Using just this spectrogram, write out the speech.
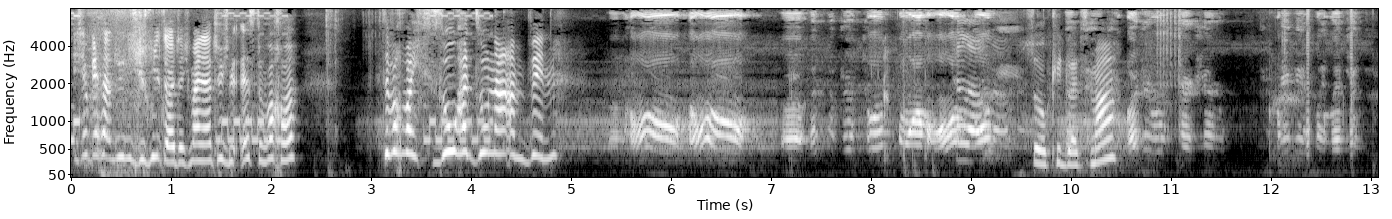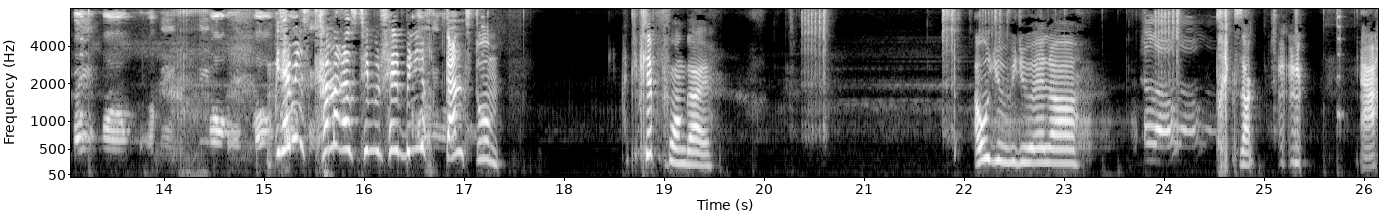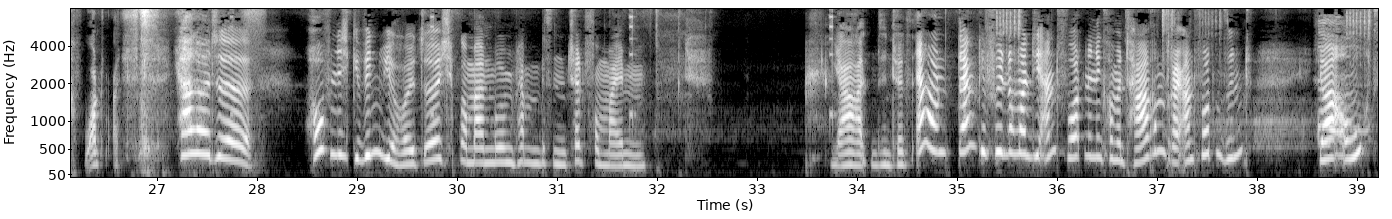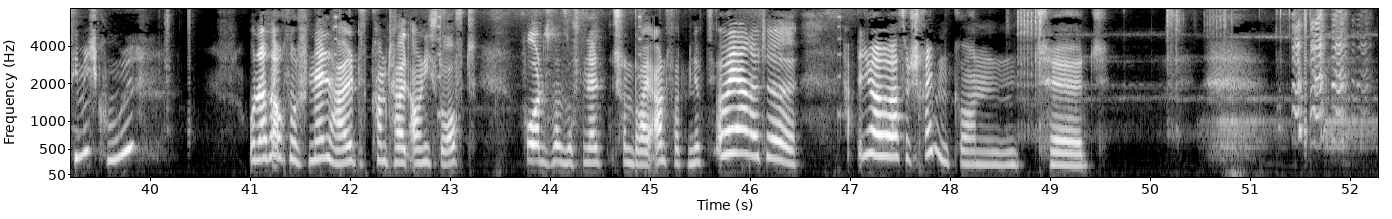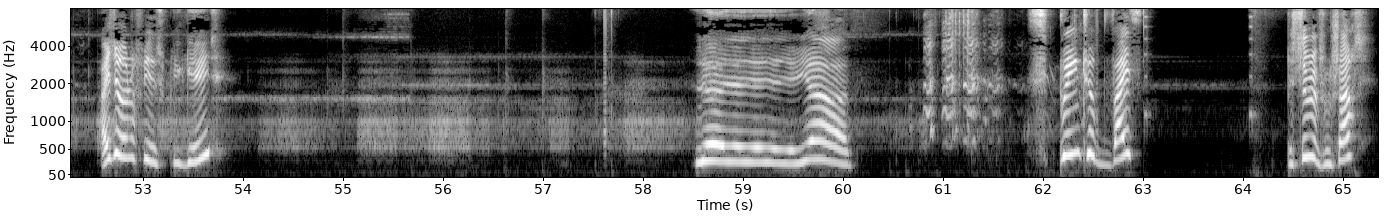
Ich habe gestern natürlich nicht gespielt, Leute. Ich meine natürlich letzte Woche. Letzte Woche war ich so halt so nah am Win. So, okay, du bleibst mal. Ich habe das Kamerasystem gestellt, bin ich auch ganz dumm. Hat die vorhin geil. Audiovisueller Tricksack. Ach, Wortwahl. Ja, Leute. Hoffentlich gewinnen wir heute. Ich habe mal hab ein bisschen Chat von meinem. Ja, halt ein bisschen Chat. Ja, und danke für nochmal die Antworten in den Kommentaren. Drei Antworten sind ja auch ziemlich cool. Und das auch so schnell halt. Es kommt halt auch nicht so oft vor, dass da so schnell schon drei Antworten gibt. Aber ja, Leute. Habt ihr mal was zu schreiben konntet? Weißt du noch, wie das Spiel geht? Ja, ja, ja, ja, ja, ja. Springtube weiß. Bist du mit vom Schacht?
